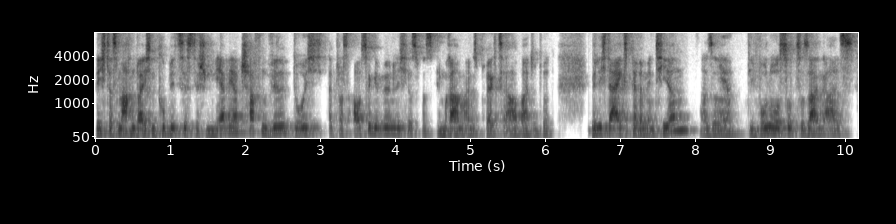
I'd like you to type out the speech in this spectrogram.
Will ich das machen, weil ich einen publizistischen Mehrwert schaffen will durch etwas Außergewöhnliches, was im Rahmen eines Projekts erarbeitet wird? Will ich da experimentieren? Also ja. die Volos sozusagen als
